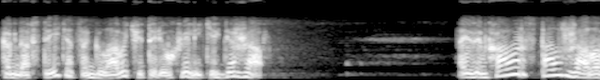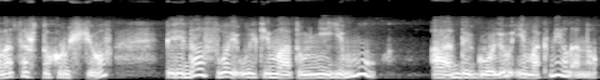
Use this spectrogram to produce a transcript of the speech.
когда встретятся главы четырех великих держав. Эйзенхауэр стал жаловаться, что Хрущев передал свой ультиматум не ему, а Деголю и Макмиллану.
